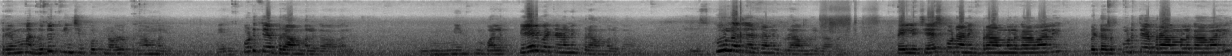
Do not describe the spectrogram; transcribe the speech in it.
బ్రహ్మ నుదుటి నుంచి పుట్టిన వాళ్ళు బ్రాహ్మలు. మీరు పుడితే బ్రాహ్మలు కావాలి. మీ వాళ్ళకి పేరు పెట్టడానికి బ్రాహ్మలు కావాలి. స్కూల్లో చేరడానికి బ్రాహ్మలు కావాలి. పెళ్ళి చేసుకోవడానికి బ్రాహ్మలు కావాలి. బిడ్డలు పుడితే బ్రాహ్మలు కావాలి.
